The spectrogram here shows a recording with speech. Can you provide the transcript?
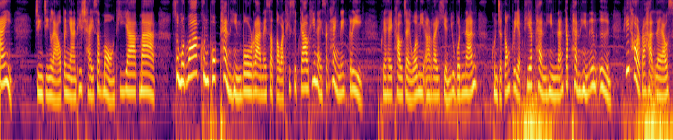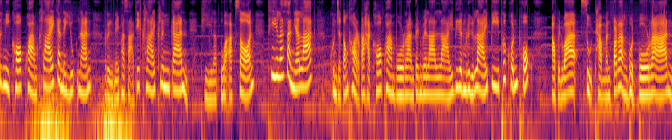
จริง ๆ แล้วเป็นงานที่ใช้สมองที่ยากมาก สมมติว่าคุณพบแผ่นหินโบราณในศตวรรษที่ 19 ที่ไหนสักแห่งในกรีก เพื่อให้เข้าใจว่ามีอะไรเขียนอยู่บนนั้น คุณจะต้องเปรียบเทียบแผ่นหินนั้นกับแผ่นหินอื่น ๆ ที่ถอดรหัสแล้วซึ่งมีข้อความคล้ายกันในยุคนั้น หรือในภาษาที่คล้ายคลึงกัน ทีละตัวอักษร ทีละสัญลักษณ์ คุณจะต้องถอดรหัสข้อความโบราณเป็นเวลาหลายเดือนหรือหลายปีเพื่อค้นพบ เอาเป็นว่าสูตรทำมันฝรั่งบทโบราณ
